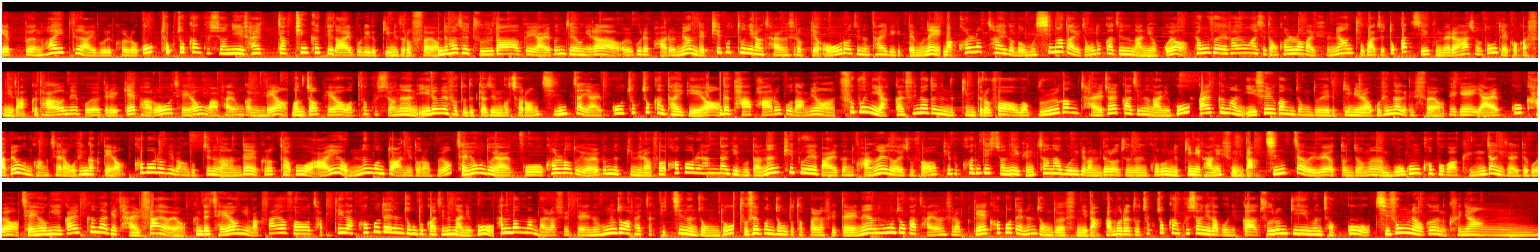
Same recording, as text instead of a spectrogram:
예쁜 화이트 아이보리 컬러고 촉촉한 쿠션이 살짝 핑크빛 아이보리 느낌이 들었어요. 근데 사실 둘 다 꽤 얇은 제형이라 얼굴에 바르면 내 피부톤이랑 자연스럽게 어우러지는 타입이기 때문에 막 컬러 차이가 너무 심하다 이 정도까지는 아니었고요. 평소에 사용하시던 컬러가 있으면 두 가지 똑같이 구매를 하셔도 될 것 같습니다. 그 다음에 보여드릴 게 바로 제형과 사용감인데요. 먼저 베어 워터 쿠션은 이름에서도 느껴지는 것처럼 진짜 얇고 촉촉한 타입이에요. 근데 다 바르고 나면 수분이 약간 스며드는 느낌이 들어서 막 물광 잘잘까지는 아니고 깔끔한 이슬광 정도의 느낌이라고 생각이 됐어요. 되게 얇고 가벼운 광채라고 생각돼요. 커버력이 막 높지는 않은데 그렇다고 아예 없는 건 또 아니더라고요. 제형도 얇고 컬러도 엷은 느낌이라서 커버 를 한다기보다는 피부에 맑은 광을 더해줘서 피부 컨디션이 괜찮아 보이게 만들어주는 그런 느낌이 강했습니다. 진짜 의외였던 점은 모공 커버가 굉장히 잘 되고요. 제형이 깔끔하게 잘 쌓여요. 근데 제형이 막 쌓여서 잡티가 커버되는 정도까지는 아니고 한 번만 발랐을 때에는 홍조가 살짝 비치는 정도 두세 번 정도 더 발랐을 때에는 홍조가 자연스럽게 커버되는 정도였습니다. 아무래도 촉촉한 쿠션이다 보니까 주름 끼임은 적고 지속력은 그냥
